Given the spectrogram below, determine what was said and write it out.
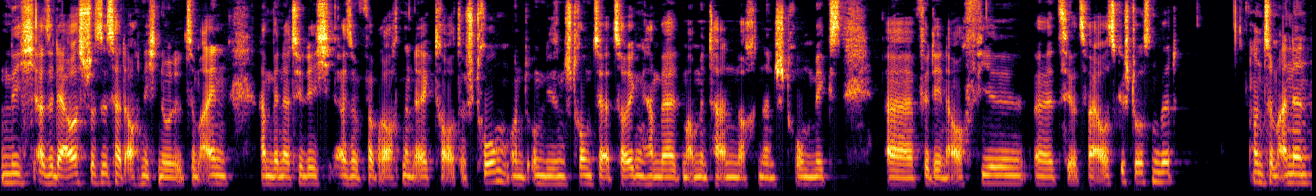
nicht, also der Ausstoß ist halt auch nicht null. Zum einen haben wir natürlich, also verbraucht ein Elektroauto Strom und um diesen Strom zu erzeugen, haben wir halt momentan noch einen Strommix, äh, für den auch viel äh, CO2 ausgestoßen wird. Und zum anderen,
